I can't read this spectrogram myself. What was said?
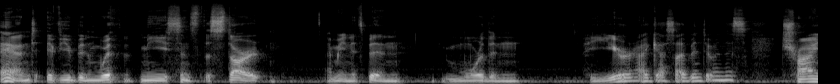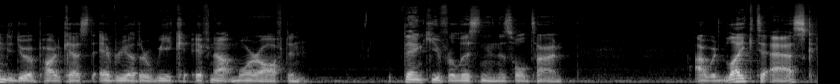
And if you've been with me since the start, I mean, it's been more than a year, I guess I've been doing this, trying to do a podcast every other week, if not more often. Thank you for listening this whole time. I would like to ask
